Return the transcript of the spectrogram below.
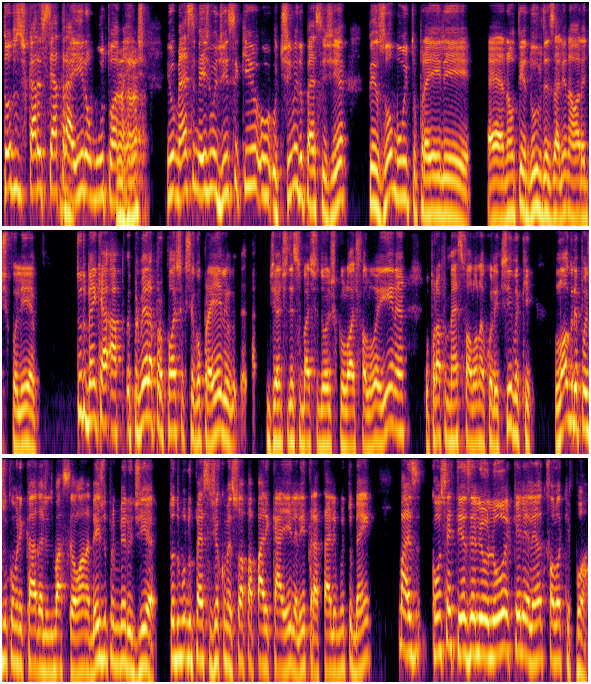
todos os caras se atraíram mutuamente. Uhum. E o Messi mesmo disse que o, o time do PSG pesou muito para ele é, não ter dúvidas ali na hora de escolher. Tudo bem que a, a primeira proposta que chegou para ele, diante desses bastidores que o Lodge falou aí, né? O próprio Messi falou na coletiva que logo depois do comunicado ali do Barcelona, desde o primeiro dia, todo mundo do PSG começou a paparicar ele ali, tratar ele muito bem. Mas com certeza ele olhou aquele elenco e falou que, pô,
